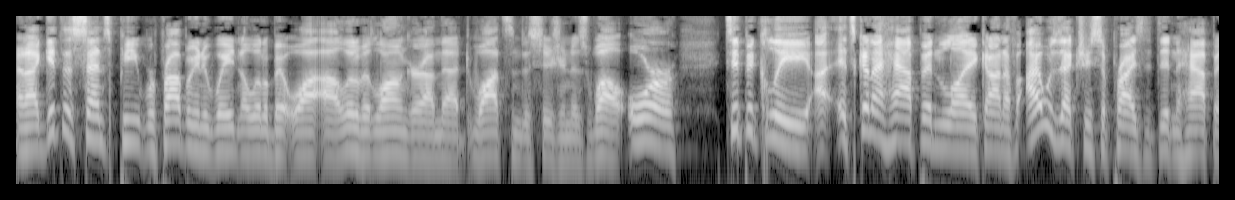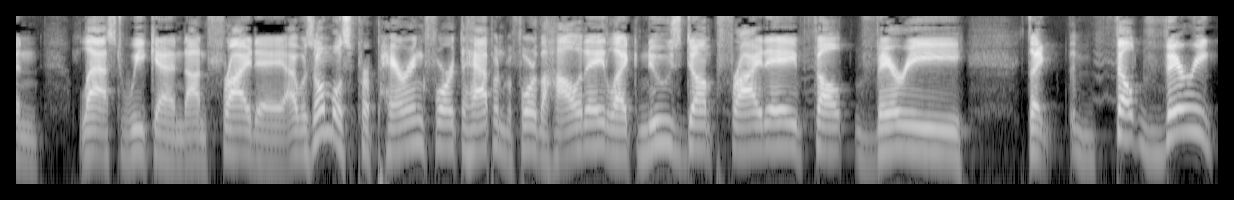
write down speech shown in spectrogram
And I get the sense, Pete, we're probably going to wait a little bit a little bit longer on that Watson decision as well. Or typically, it's going to happen like on a. I was actually surprised it didn't happen last weekend on Friday. I was almost preparing for it to happen before the holiday. Like news dump Friday felt very, like felt very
